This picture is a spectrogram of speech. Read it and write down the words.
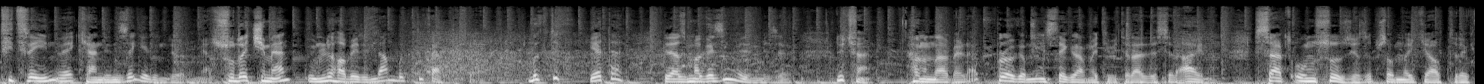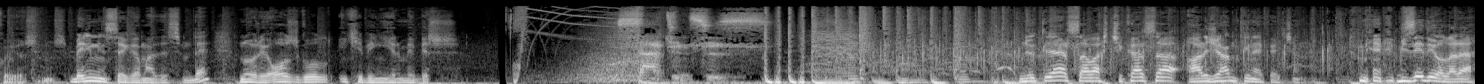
titreyin ve kendinize gelin diyorum ya. Suda çimen ünlü haberinden bıktık artık ya. Bıktık yeter. Biraz magazin verin bize. Lütfen hanımlar beyler programın Instagram ve Twitter adresleri aynı. Sert unsuz yazıp sonuna iki alt tire koyuyorsunuz. Benim Instagram adresim de Nuri Ozgul 2021. Sertünsüz. Nükleer savaş çıkarsa Arjantin'e kaçın. Bize diyorlar ha.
